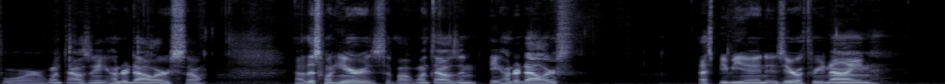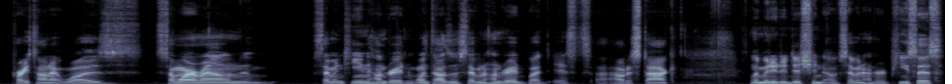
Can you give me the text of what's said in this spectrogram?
for $1,800. So uh, this one here is about $1,800. SBBN 039. Price on it was somewhere around 1700 1700 but it's uh, out of stock limited edition of 700 pieces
